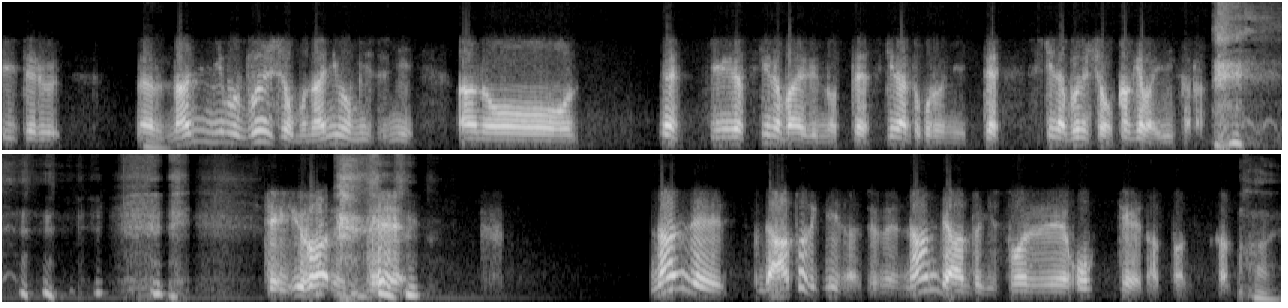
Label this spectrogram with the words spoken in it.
聞いてる。だから何にも文章も何も見ずに、あのーね、君が好きなバイクに乗って好きなところに行って好きな文章を書けばいいから。って言われてなんでで後で聞いたんですよね。なんであの時それで OK だったんですか？はい。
